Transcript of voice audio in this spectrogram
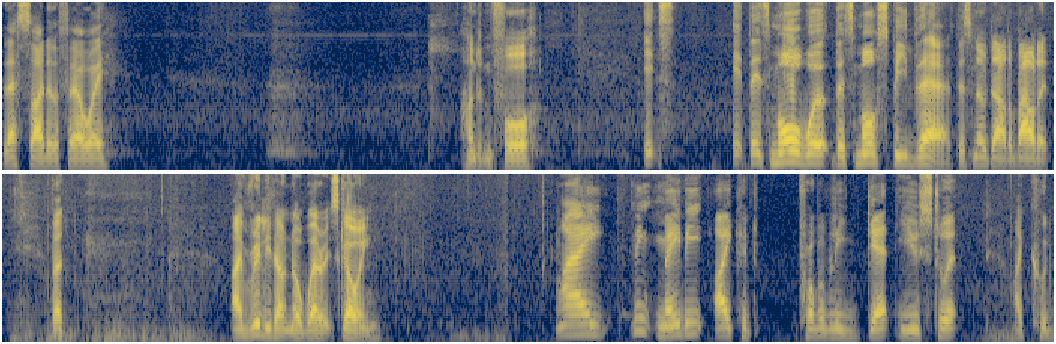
Left side of the fairway. 104. It's it, there's more work, there's more speed there. There's no doubt about it. But I really don't know where it's going. I think maybe I could probably get used to it. I could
